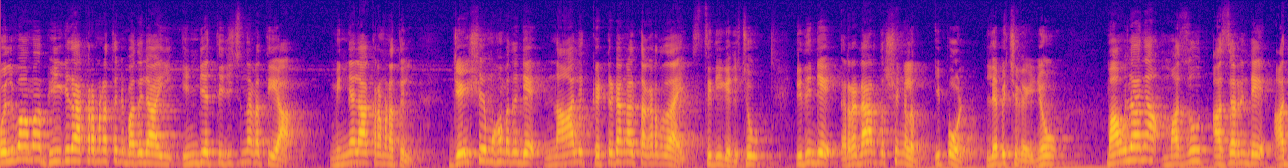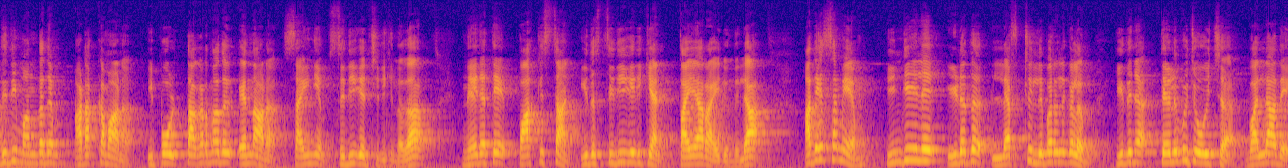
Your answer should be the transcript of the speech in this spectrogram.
പുൽവാമ ഭീകരാക്രമണത്തിന് ബദലായി ഇന്ത്യ തിരിച്ചു നടത്തിയ മിന്നലാക്രമണത്തിൽ ജെയ്ഷെ മുഹമ്മദിന്റെ നാല് കെട്ടിടങ്ങൾ തകർന്നതായി സ്ഥിരീകരിച്ചു. ഇതിന്റെ റഡാർ ദൃശ്യങ്ങളും ഇപ്പോൾ ലഭിച്ചു കഴിഞ്ഞു. മൗലാന മസൂദ് അസറിന്റെ അതിഥി മന്ദനം അടക്കമാണ് ഇപ്പോൾ തകർന്നത് എന്നാണ് സൈന്യം സ്ഥിരീകരിച്ചിരിക്കുന്നത്. നേരത്തെ പാകിസ്ഥാൻ ഇത് സ്ഥിരീകരിക്കാൻ തയ്യാറായിരുന്നില്ല. അതേസമയം ഇന്ത്യയിലെ ഇടത് ലെഫ്റ്റ് ലിബറലുകളും ഇതിന് തെളിവ് ചോദിച്ച് വല്ലാതെ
